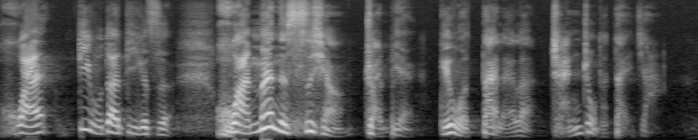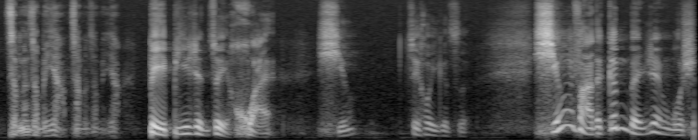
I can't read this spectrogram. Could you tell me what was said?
缓。第五段第一个字，缓慢的思想转变给我带来了沉重的代价，怎么怎么样，怎么怎么样，被逼认罪，缓刑。最后一个字，刑法的根本任务是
